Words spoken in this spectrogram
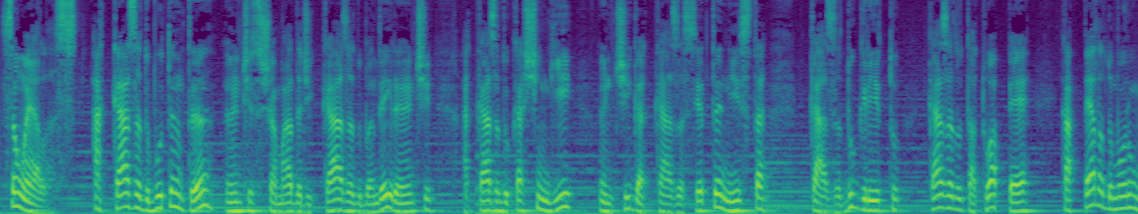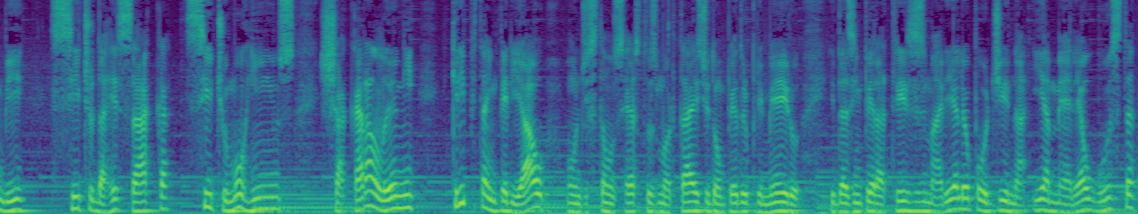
São elas a Casa do Butantã, antes chamada de Casa do Bandeirante, a Casa do Caxingui, antiga Casa Sertanista, Casa do Grito, Casa do Tatuapé, Capela do Morumbi, Sítio da Ressaca, Sítio Morrinhos, Chacaralane, Cripta Imperial, onde estão os restos mortais de Dom Pedro I e das imperatrizes Maria Leopoldina e Amélia Augusta,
